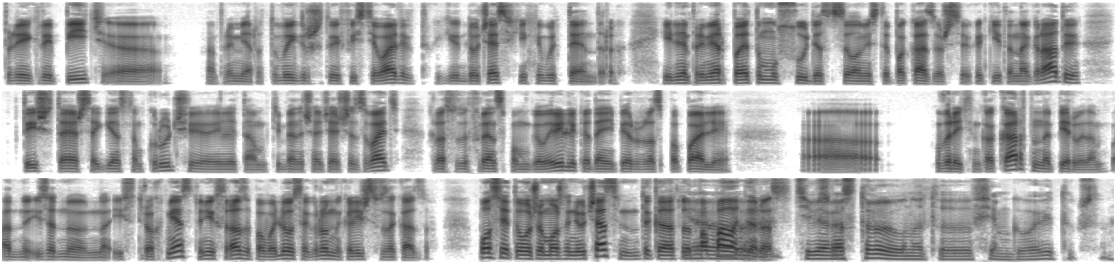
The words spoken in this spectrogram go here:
прикрепить э, например, выигрыш твоих фестивалей для участия в каких-нибудь тендерах. Или, например, поэтому судят в целом, если ты показываешь себе какие-то награды, ты считаешься агентством круче, или там тебя начинают чаще звать. Как раз вот Friends, по говорили, когда они первый раз попали а, в рейтинг карты на первый, там, одно, из одного из трех мест, у них сразу повалилось огромное количество заказов. После этого уже можно не участвовать, но ты когда туда попал один раз... Тебя все. расстроил, он это всем говорит, так что...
